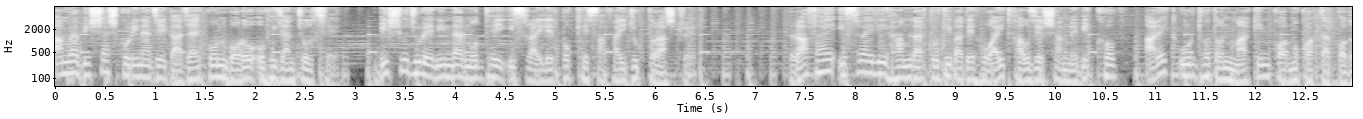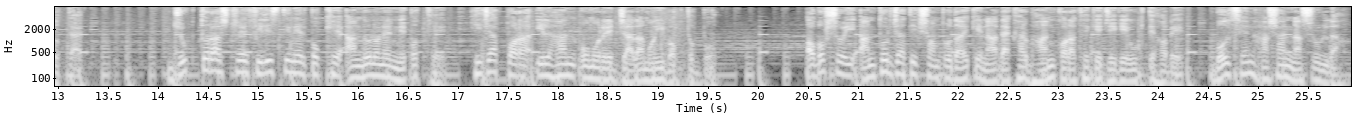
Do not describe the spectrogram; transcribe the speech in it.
আমরা বিশ্বাস করি না যে গাজায় কোন বড় অভিযান চলছে। বিশ্বজুড়ে নিন্দার মধ্যেই ইসরায়েলের পক্ষে সাফাই যুক্তরাষ্ট্রের। রাফায় ইসরায়েলি হামলার প্রতিবাদে হোয়াইট হাউজের সামনে বিক্ষোভ, আরেক ঊর্ধ্বতন মার্কিন কর্মকর্তার পদত্যাগ। যুক্তরাষ্ট্রে ফিলিস্তিনের পক্ষে আন্দোলনের নেপথ্যে হিজাব পরা ইলহান ওমরের জ্বালাময়ী বক্তব্য। অবশ্যই আন্তর্জাতিক সম্প্রদায়কে না দেখার ভান করা থেকে জেগে উঠতে হবে, বলছেন হাসান নাসরুল্লাহ।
